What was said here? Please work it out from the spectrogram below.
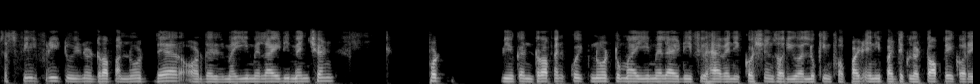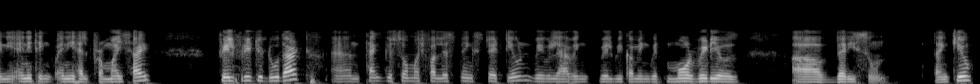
just feel free to you know drop a note there, or there is my email ID mentioned. Put you can drop a quick note to my email ID if you have any questions or you are looking for any particular topic or any anything any help from my side. Feel free to do that, and thank you so much for listening. Stay tuned. We will having will be coming with more videos uh, very soon. Thank you.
